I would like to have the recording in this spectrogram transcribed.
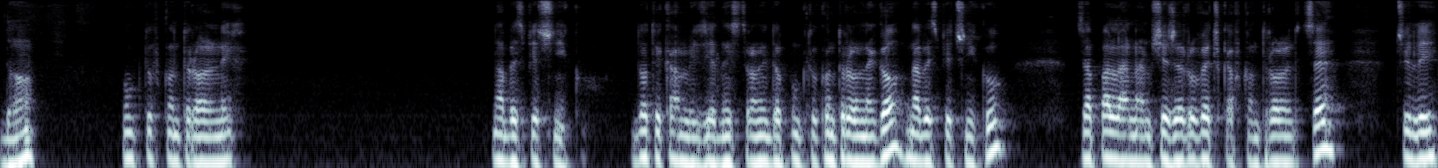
do punktów kontrolnych na bezpieczniku. Dotykamy z jednej strony do punktu kontrolnego na bezpieczniku. Zapala nam się żaróweczka w kontrolce, czyli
